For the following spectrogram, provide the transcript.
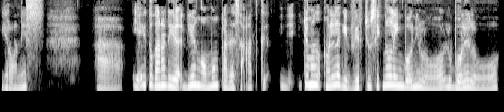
ironis uh, ya itu karena dia dia ngomong pada saat ke, cuma kembali lagi virtue signaling bahwa ini lo lu boleh lo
